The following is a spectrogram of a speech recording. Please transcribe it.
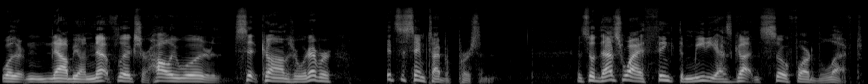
whether it now be on Netflix or Hollywood or sitcoms or whatever, it's the same type of person. And so that's why I think the media has gotten so far to the left.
